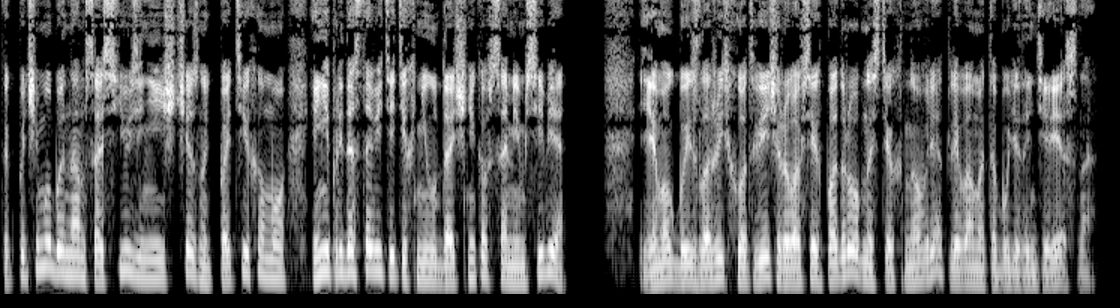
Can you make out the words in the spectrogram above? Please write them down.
Так почему бы нам со Сьюзи не исчезнуть по-тихому и не предоставить этих неудачников самим себе? Я мог бы изложить ход вечера во всех подробностях, но вряд ли вам это будет интересно.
